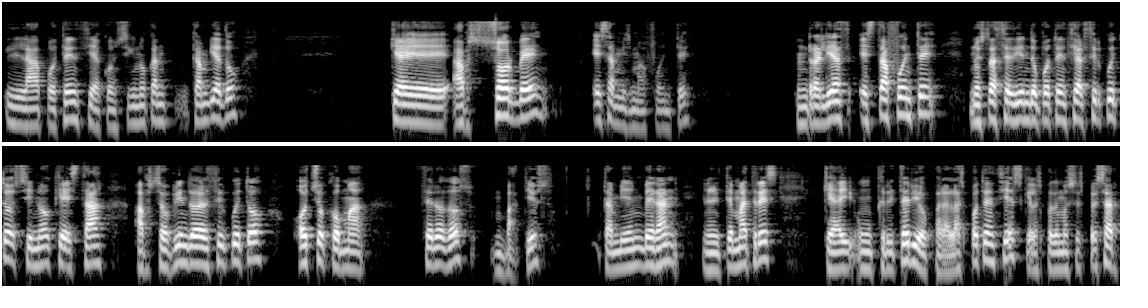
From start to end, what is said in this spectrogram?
la potencia con signo cambiado que absorbe esa misma fuente. En realidad, esta fuente no está cediendo potencia al circuito, sino que está absorbiendo del circuito 8,02 vatios. También verán en el tema 3 que hay un criterio para las potencias que las podemos expresar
